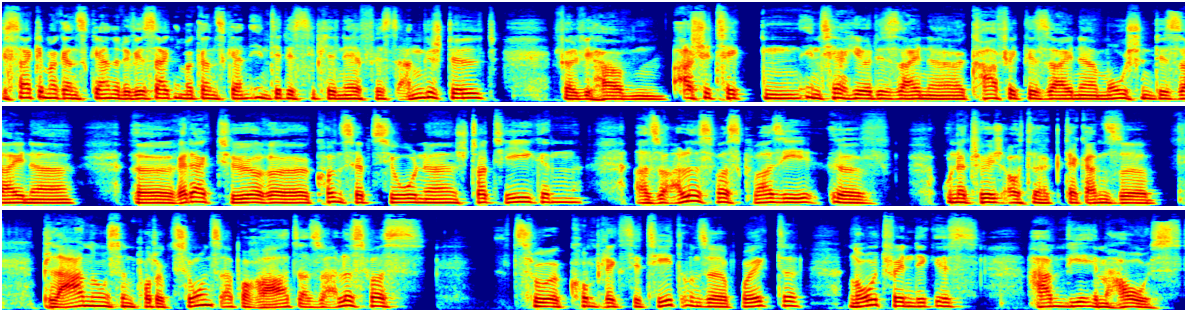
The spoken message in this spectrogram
ich sage immer ganz gerne, oder wir sagen immer ganz gern interdisziplinär fest angestellt, weil wir haben Architekten, Interiordesigner, Grafikdesigner, Motion Designer, äh, Redakteure, Konzeptionen, Strategen, also alles, was quasi äh, und natürlich auch der, der ganze Planungs- und Produktionsapparat, also alles, was zur Komplexität unserer Projekte notwendig ist, haben wir im Haus.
